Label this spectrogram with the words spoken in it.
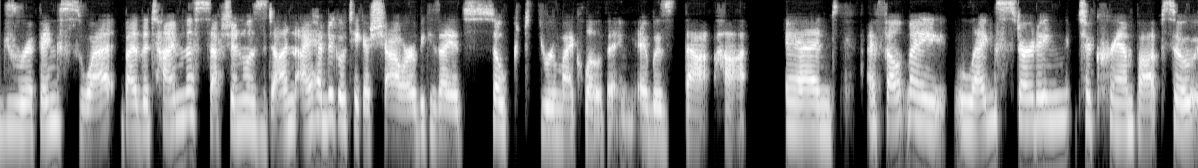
dripping sweat. By the time the session was done, I had to go take a shower because I had soaked through my clothing. It was that hot. And I felt my legs starting to cramp up. So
